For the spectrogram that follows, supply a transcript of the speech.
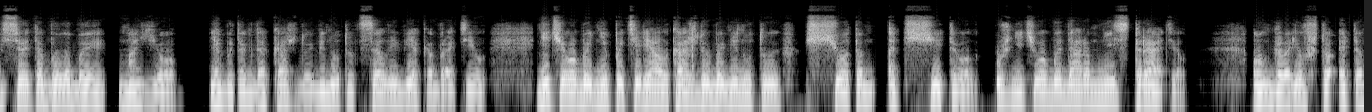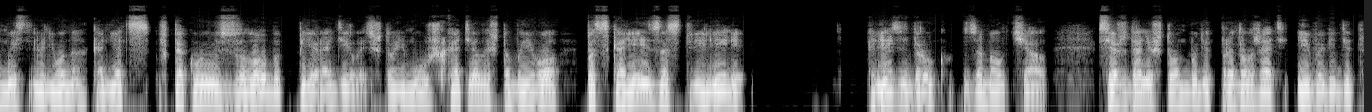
все это было бы мое. Я бы тогда каждую минуту целый век обратил. Ничего бы не потерял, каждую бы минуту счетом отсчитывал. Уж ничего бы даром не истратил. Он говорил, что эта мысль у него, наконец, в такую злобу переродилась, что ему уж хотелось, чтобы его поскорей застрелили. Князь вдруг замолчал. Все ждали, что он будет продолжать и выведет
